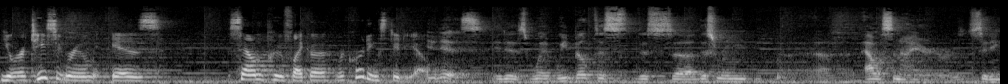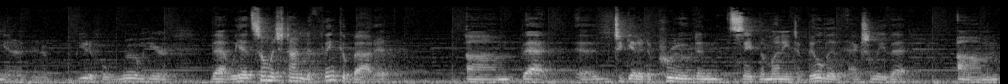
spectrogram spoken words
your tasting room is soundproof like a recording studio. It is. It is. When we built this this uh, this room, uh, Alice and I are sitting in a, in a, beautiful room here that we had so much time to think about it um, that uh, to get it approved and save the money to build it actually that um,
